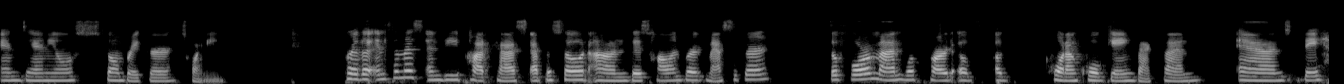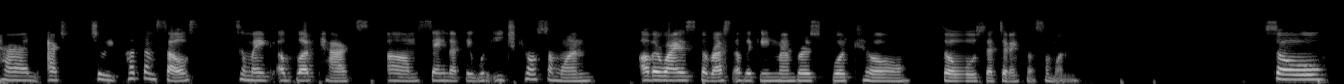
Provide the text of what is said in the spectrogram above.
and Daniel Stonebreaker, 20. Per the infamous Indie podcast episode on this Hollinsburg massacre, the four men were part of a quote unquote gang back then, and they had actually cut themselves to make a blood pact um, saying that they would each kill someone. Otherwise, the rest of the gang members would kill those that didn't kill someone. So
